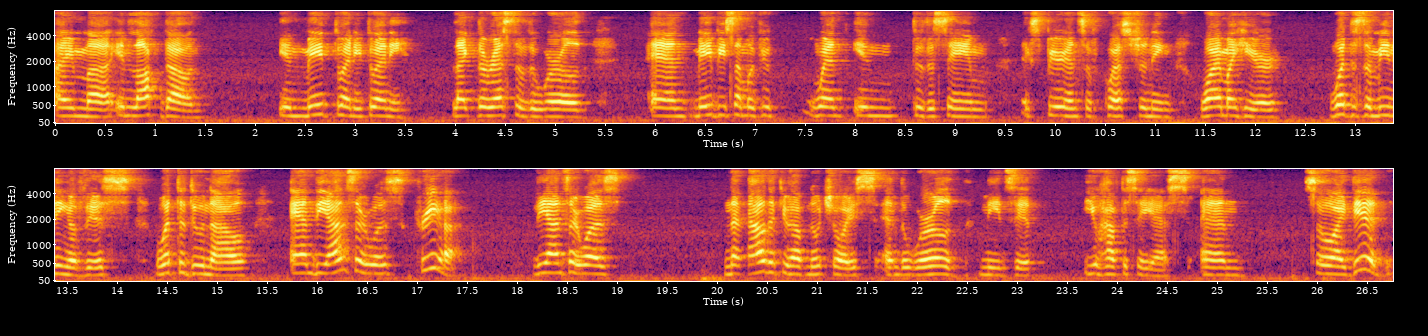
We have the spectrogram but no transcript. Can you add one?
I'm uh, in lockdown in May 2020, like the rest of the world, and maybe some of you went into the same experience of questioning, why am I here? What is the meaning of this? What to do now? And the answer was Kriya. The answer was now that you have no choice and the world needs it, you have to say yes. And so I did.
